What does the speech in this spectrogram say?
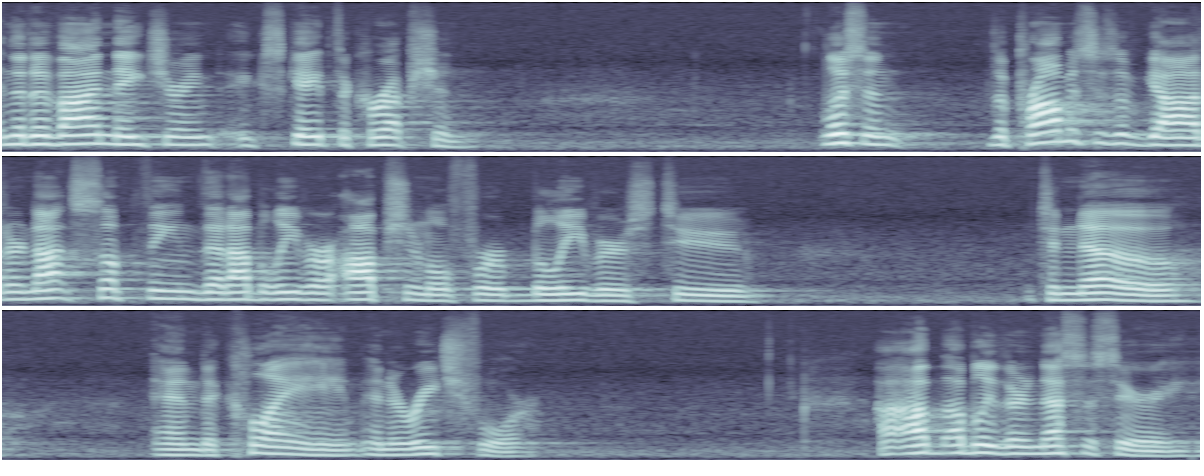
in the divine nature and escape the corruption. Listen, the promises of God are not something that I believe are optional for believers to, to know and to claim and to reach for. I, I believe they're necessary.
